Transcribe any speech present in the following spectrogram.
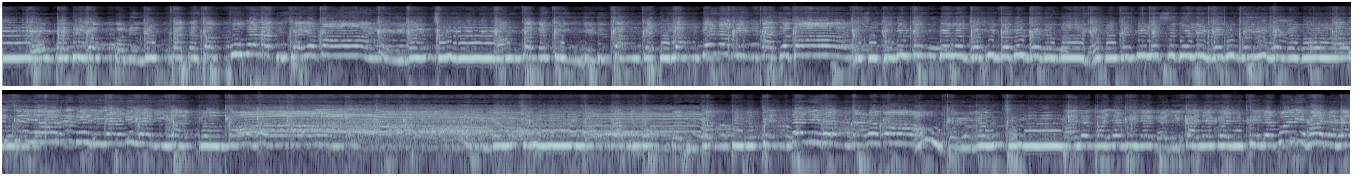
ఒక్కమి నిప్పత తప్పుగలది జయమాయించి అంగగ తింగిడు సంగతి అంగన విన్నజబాయ్ సుగుడి మంగళ మహిమవి బలమాయ్ అభిగతిలసుగొళి హరుమై హడవో అతిశయారగళిలాడి అడియాగ్రమా అంగవి దంపతి దంతిడు చెందలి రన్నడమా కలకల నిలగలి కలగలి తిలములి హరహర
